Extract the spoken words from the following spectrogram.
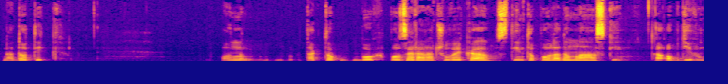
na dotyk. On, takto Boh pozera na človeka s týmto pohľadom lásky a obdivu.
